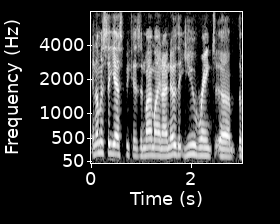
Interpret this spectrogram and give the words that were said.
and I'm gonna say yes because in my mind, I know that you ranked uh, the,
